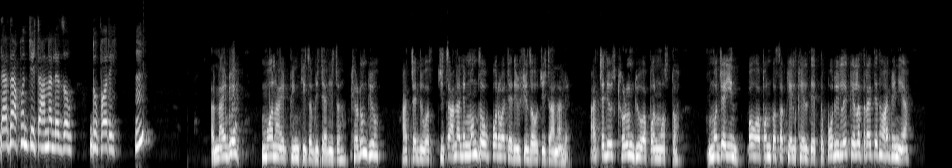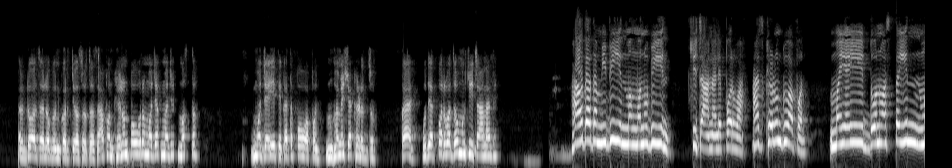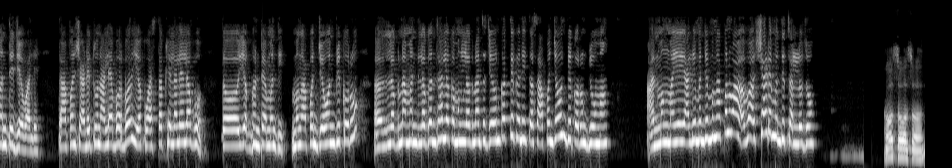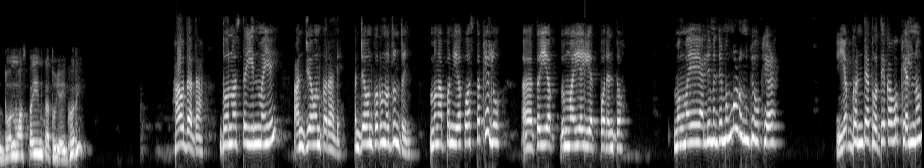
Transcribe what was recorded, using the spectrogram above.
दादा आपण चिता आणायला जाऊ. दुपारी. हम्म? नाही बे मन आहे पिंकीचं बिचारीचं. खेळून घेऊ. आजच्या दिवस चिचा आणाले मग जाऊ परवाच्या दिवशी जाऊ चिचा आणाले आजच्या दिवस खेळून घेऊ आपण मस्त. मजा येईन. पाहू आपण कसं खेळ खेळते. तर पोरीला खेळत राहते ना अभिन या. डॉलचं लग्न करते असं तसं. आपण खेळून पाहू मजाक मजाक मस्त. मजा येते का तर पाहू आपण. मग हमेशा खेळत जाऊ. काय? उद्या परवा जाऊ मग चिचा आणाले हा दादा मी बी येईन. मग म्हणू बी येईन. चिचा आणायला परवा. आज खेळून घेऊ आपण. मग येई दोन वाजता येईन म्हणते जेवाले तर आपण शाळेतून आल्याबरोबर एक वाजता खेळायला लागू. तर एक घंट्यामध्ये मग आपण जेवण बी करू. लग्न म्हणजे लग्न झालं का मग लग्नाचं जेवण करते का नाही? तसं आपण जेवण बी करून घेऊ मग. आणि मग माई आली म्हणजे मग आपण शाळेमध्ये चाललो जाऊ. असं असं. दोन वाजता येईन का तू येई घरी? हा दादा दोन वाजता येईन माई आणि जेवण करायला. आणि जेवण करून अजून जाईन. मग आपण एक वाजता खेळू. अं, तर एक माई एक पर्यंत मग माई आली म्हणजे मग म्हणून घेऊ खेळ. एक घंट्यात होते का हो खेळ ना?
